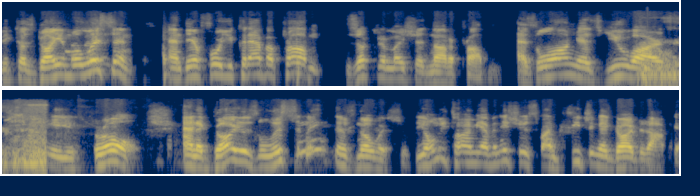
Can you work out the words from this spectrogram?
Because Goyim will listen, and therefore you could have a problem. Zukra Moshe is not a problem. As long as you are scroll and a guy is listening, there's no issue. The only time you have an issue is if I'm teaching a guy B'davka.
